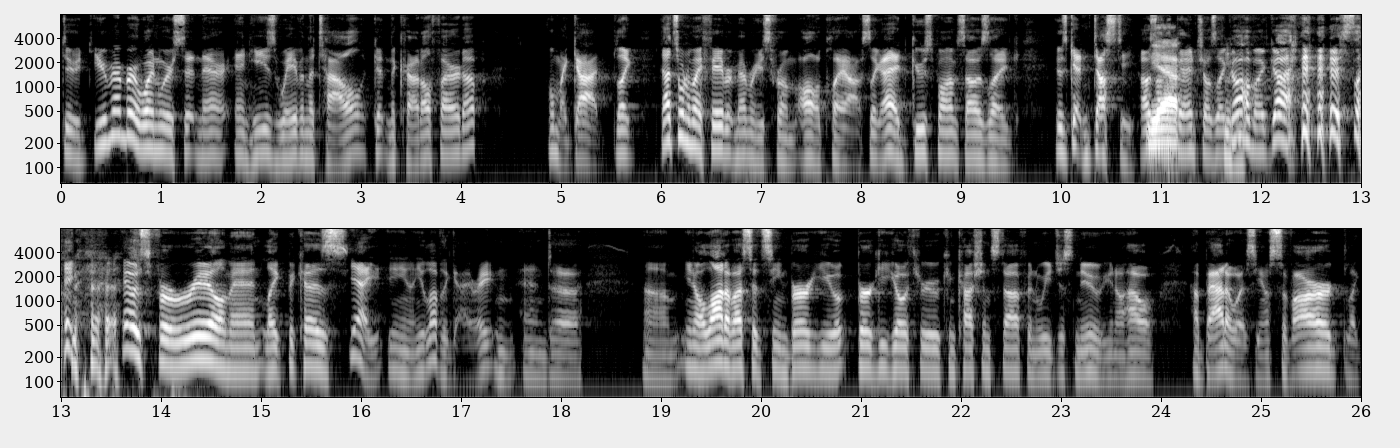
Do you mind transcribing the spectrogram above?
Dude, you remember when we were sitting there and he's waving the towel, getting the crowd all fired up? oh my god, like that's one of my favorite memories from all the playoffs. Like I had goosebumps. I was like, it was getting dusty. I was yeah. on the bench. I was like, oh my god, it was like it was for real, man. Like because yeah, you, you know you love the guy, right? And and uh, um, you know a lot of us had seen Bergie Bergie go through concussion stuff, and we just knew you know how how bad it was. You know Savard, like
